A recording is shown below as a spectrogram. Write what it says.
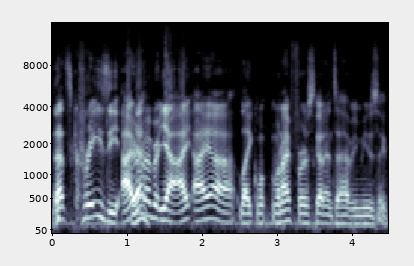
that's crazy I Yeah. remember yeah I I uh like w- when I first got into heavy music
